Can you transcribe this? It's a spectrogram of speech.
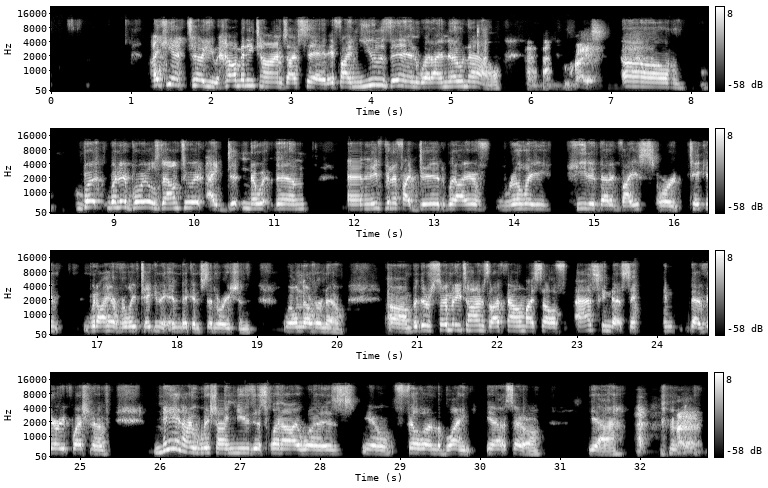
I can't tell you how many times I've said, if I knew then what I know now. right. Um, but when it boils down to it, I didn't know it then. And even if I did, would I have really heeded that advice or taken, would I have really taken it into consideration? We'll never know. Um, but there's so many times that I found myself asking that same, that very question of, man, I wish I knew this when I was, you know, fill in the blank. Yeah. So, yeah. right.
